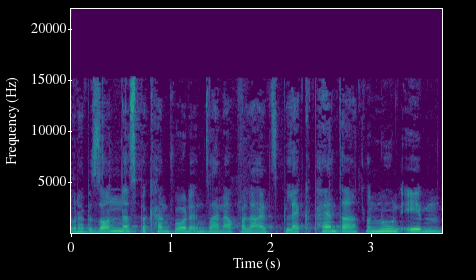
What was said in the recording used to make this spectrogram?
oder besonders bekannt wurde in seiner Rolle als Black Panther und nun eben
